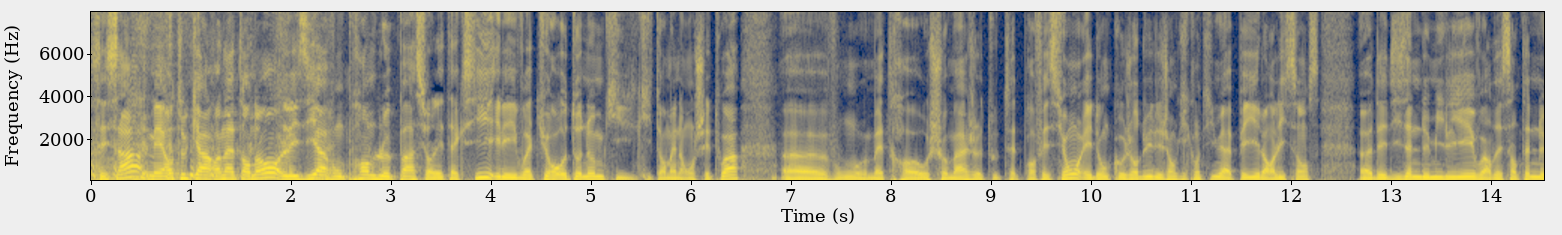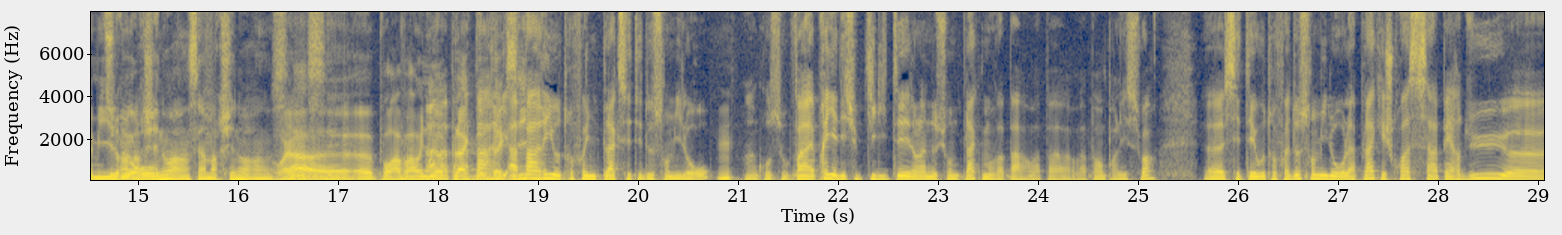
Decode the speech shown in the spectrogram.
C'est ça, mais en tout cas, en attendant, les IA vont prendre le pas sur les taxis et les voitures autonomes qui, qui t'emmèneront chez toi euh, vont mettre euh, au chômage toute cette profession. Et donc aujourd'hui, les gens qui continuent à payer leur licence euh, des dizaines de milliers, voire des centaines de milliers un d'euros, marché noir, hein, c'est un marché noir. hein. voilà, C'est- c'est- euh, euh, pour avoir une Ah, à- plaque à, Paris, de taxi. à Paris, autrefois, une plaque, c'était 200 000 euros. Mm. hein, grosso. Enfin, après, il y a des subtilités dans la notion de plaque, mais on va pas, on va pas, on va pas en parler ce soir. Euh, c'était autrefois 200 000 euros la plaque, et je crois que ça a perdu. euh,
